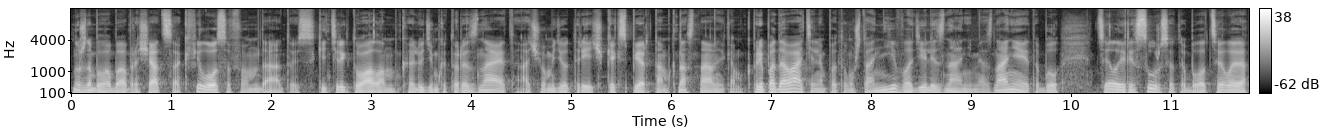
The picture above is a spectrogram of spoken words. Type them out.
Нужно было бы обращаться к философам, да, то есть к интеллектуалам, к людям, которые знают, о чем идет речь, к экспертам, к наставникам, к преподавателям, потому что они владели знаниями. А знания это был целый ресурс, это было целое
